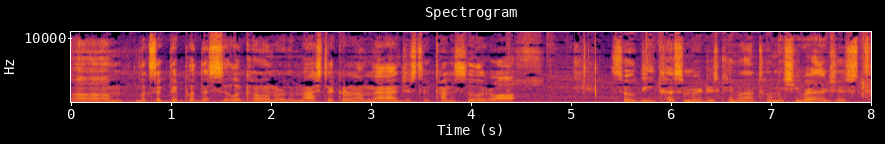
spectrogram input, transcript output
um, looks like they put the silicone or the mastic around that just to kind of seal it off. So the customer just came out and told me she'd rather just,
